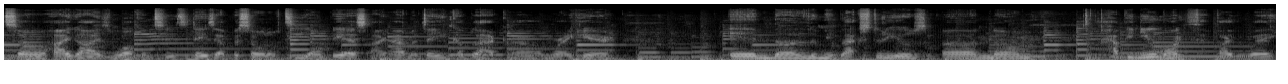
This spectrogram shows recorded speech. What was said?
so hi guys, welcome to today's episode of TLBS. I am Adeyinka Black, um, right here in the Lumia Black Studios. And um, happy new month, by the way.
